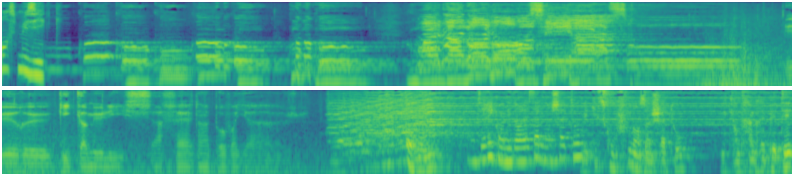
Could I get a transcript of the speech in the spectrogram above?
France Musique. Heureux qui, comme Ulysse, a fait un beau voyage. Oh oui, On dirait qu'on est dans la salle d'un château. mais qu'est-ce qu'on fout dans un château? On était en train de répéter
